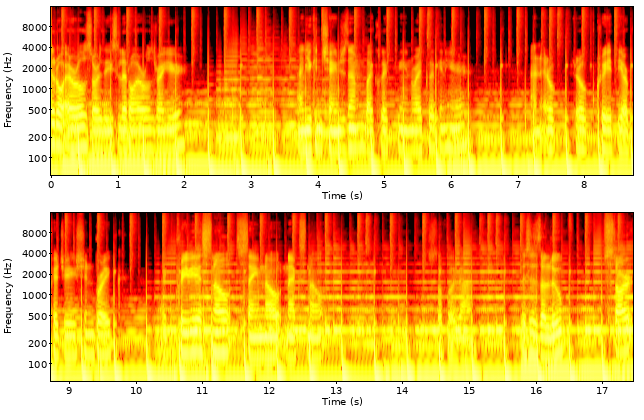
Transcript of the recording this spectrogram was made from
Little arrows are these little arrows right here. And you can change them by clicking right clicking here. And it'll it'll create the arpeggiation break. Like previous note, same note, next note. Stuff like that. This is the loop start.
